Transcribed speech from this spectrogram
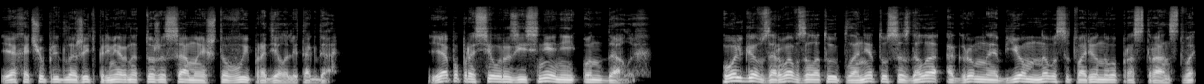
Я хочу предложить примерно то же самое, что вы проделали тогда. Я попросил разъяснений, он дал их. Ольга, взорвав золотую планету, создала огромный объем новосотворенного пространства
